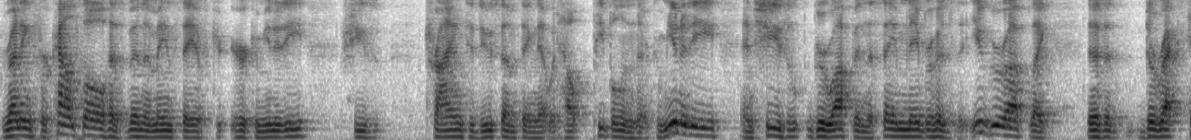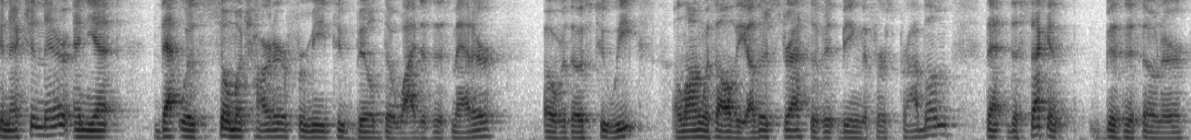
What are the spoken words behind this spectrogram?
Running for council has been a mainstay of her community. She's trying to do something that would help people in their community, and she's grew up in the same neighborhoods that you grew up. Like there's a direct connection there, and yet that was so much harder for me to build the why does this matter over those two weeks, along with all the other stress of it being the first problem. That the second business owner,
